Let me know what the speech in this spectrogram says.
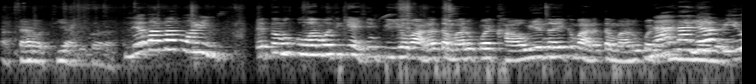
અત્યારો થી આવું કરો લે બાપા પાણી. એ તો હું કુવામાંથી ખેંચીને પીયો મારે તમારું કોઈ ખાવું નહીં કે મારે તમારું કોઈ ના ના લે નહીં.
